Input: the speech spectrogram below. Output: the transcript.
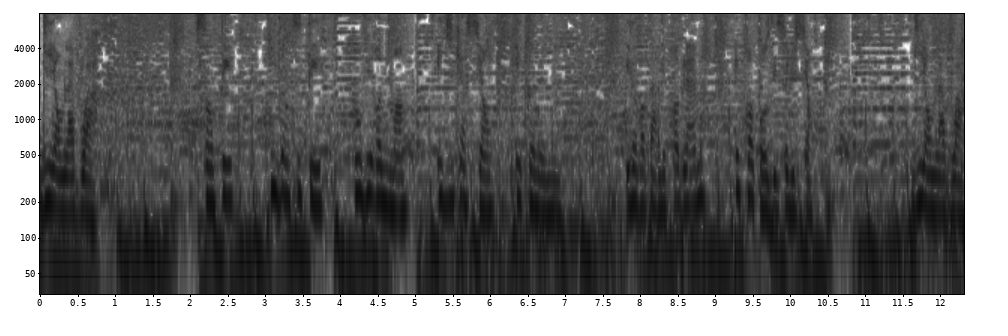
Guillaume Lavoie. Santé, identité, environnement, éducation, économie. Il repère les problèmes et propose des solutions. Guillaume Lavoie.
